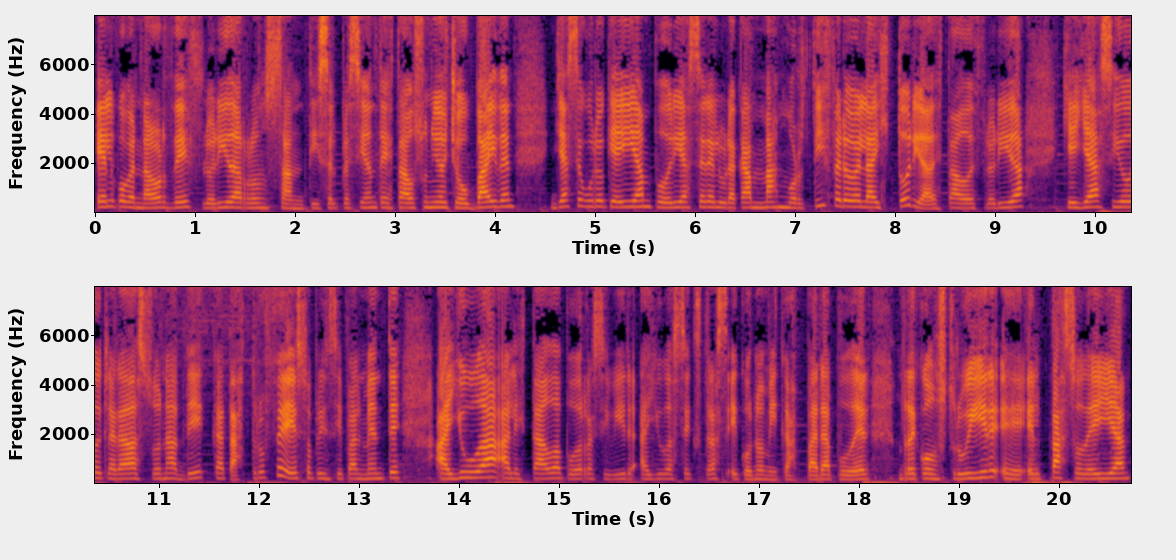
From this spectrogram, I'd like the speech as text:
el gobernador de Florida, Ron Santis. El presidente de Estados Unidos, Joe Biden, ya aseguró que Ian podría ser el huracán más mortífero de la historia del estado de Florida, que ya ha sido declarada zona de catástrofe. Eso principalmente ayuda al estado a poder recibir ayudas extras económicas para poder reconstruir eh, el paso de Ian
